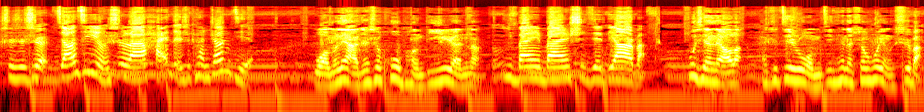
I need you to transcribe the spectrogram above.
是是是，讲起影视来还得是看张姐。我们俩真是互捧第一人呢。一般一般，世界第二吧。不闲聊了，还是进入我们今天的生活影视吧。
